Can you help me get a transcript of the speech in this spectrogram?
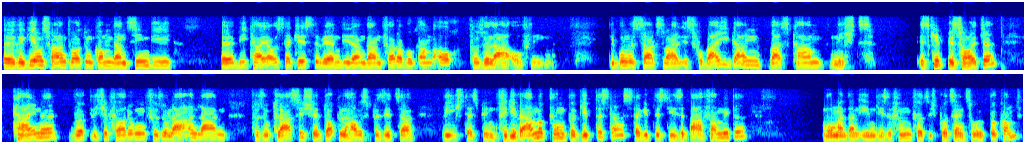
äh, Regierungsverantwortung kommen, dann ziehen die äh, wie Kai aus der Kiste, werden die dann da ein Förderprogramm auch für Solar auflegen. Die Bundestagswahl ist vorbeigegangen, was kam? Nichts. Es gibt bis heute keine wirkliche Förderung für Solaranlagen, für so klassische Doppelhausbesitzer, wie ich das bin. Für die Wärmepumpe gibt es das, da gibt es diese BAFA-Mittel wo man dann eben diese 45 Prozent zurückbekommt.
